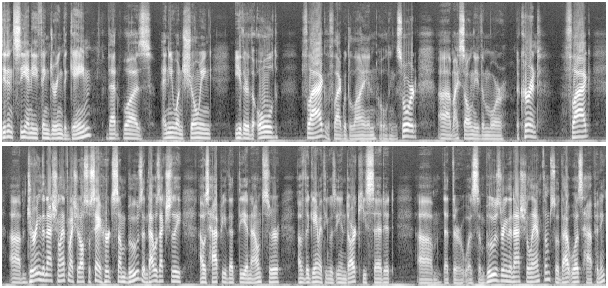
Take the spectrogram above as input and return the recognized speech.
didn't see anything during the game that was anyone showing either the old flag, the flag with the lion holding the sword. Um, I saw only the more the current flag. Um, during the national anthem, I should also say I heard some boos, and that was actually I was happy that the announcer of the game, I think it was Ian Darke, he said it um, that there was some boos during the national anthem, so that was happening.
